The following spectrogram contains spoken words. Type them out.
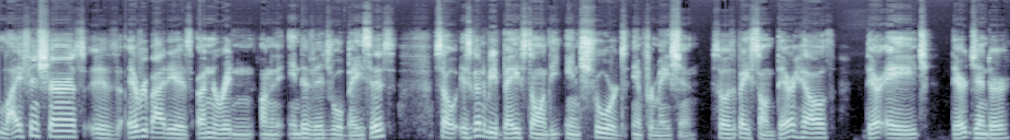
life insurance is everybody is underwritten on an individual basis. So it's going to be based on the insured's information. So it's based on their health, their age, their gender,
